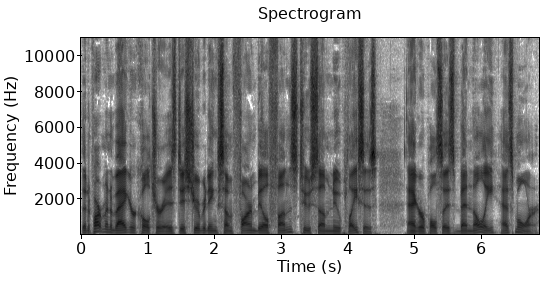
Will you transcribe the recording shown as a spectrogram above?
The Department of Agriculture is distributing some Farm Bill funds to some new places. AgriPulse's Ben Nuelle has more.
